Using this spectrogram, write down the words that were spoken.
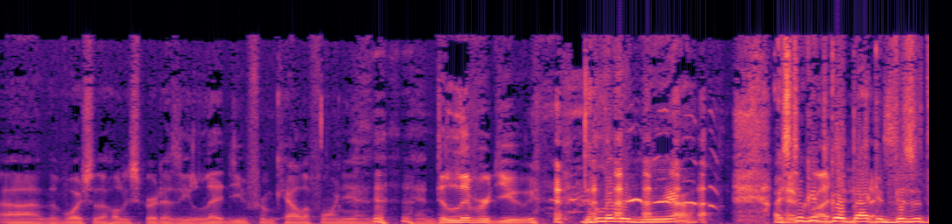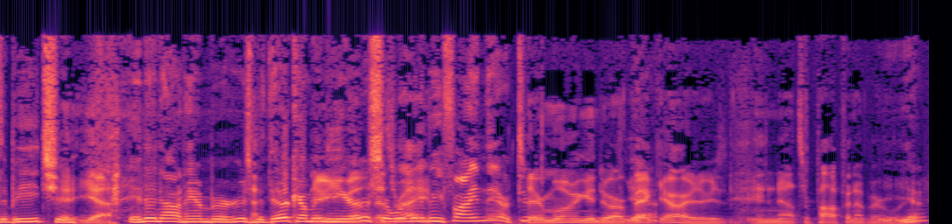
uh, the voice of the Holy Spirit as He led you from California and, and delivered you. Delivered me, yeah. I still get to go to back and visit the beach and Yeah. In-N-Out hamburgers, but they're coming There you go. here, so we're going to be fine there too. They're moving into our Yeah. backyard. There's in and outs are popping up everywhere. Yeah.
